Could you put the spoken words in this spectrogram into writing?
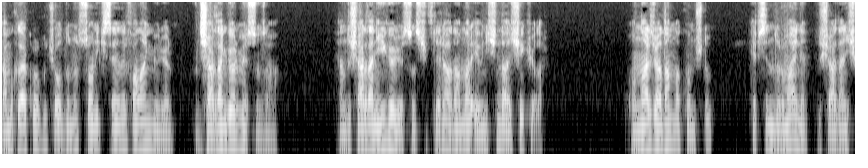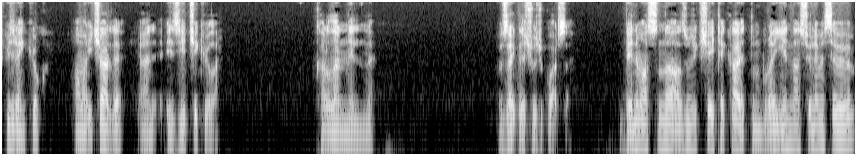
Ben bu kadar korkunç olduğunu son iki senedir falan görüyorum. Dışarıdan görmüyorsunuz ama. Yani dışarıdan iyi görüyorsunuz çiftleri. Adamlar evin içinde acı çekiyorlar. Onlarca adamla konuştum. Hepsinin durumu aynı. Dışarıdan hiçbir renk yok. Ama içeride yani eziyet çekiyorlar. Karılarının elinde. Özellikle de çocuk varsa. Benim aslında az önceki şeyi tekrar ettim. Burayı yeniden söyleme sebebim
